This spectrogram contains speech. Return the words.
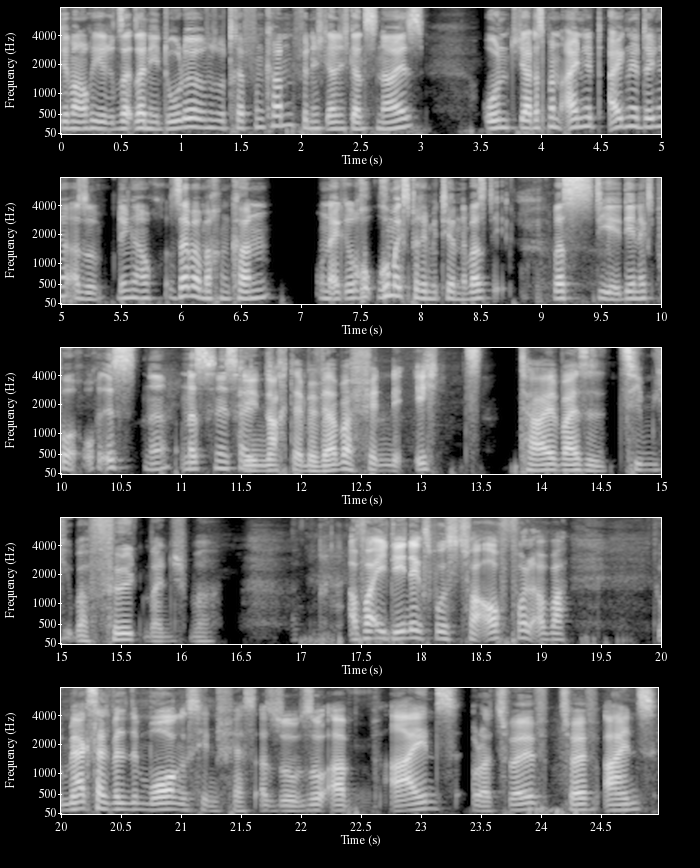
denen man auch ihre, se- seine Idole und so treffen kann, finde ich eigentlich ganz nice. Und ja, dass man eigene, eigene Dinge, also Dinge auch selber machen kann, und ru- rumexperimentieren, ne, was, was die Ideenexpo auch ist, ne? Und das ist Die halt, Nacht der Bewerber finde ich teilweise ziemlich überfüllt manchmal. Auf der Ideenexpo ist zwar auch voll, aber du merkst halt, wenn du morgens hinfährst, also so ab 1 oder 12, 12, 1,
